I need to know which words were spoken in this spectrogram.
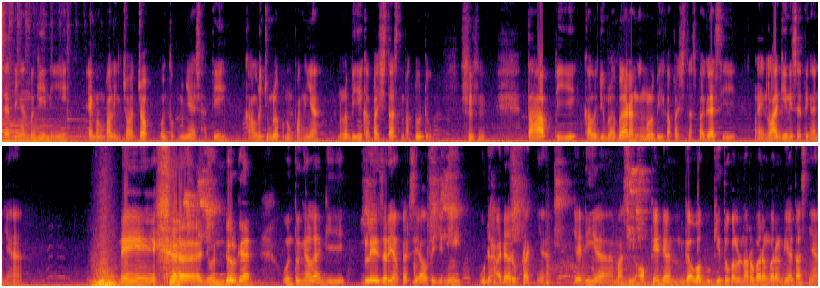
Settingan begini emang paling cocok untuk menyiasati kalau jumlah penumpangnya melebihi kapasitas tempat duduk. Tapi kalau jumlah barang yang melebihi kapasitas bagasi, lain lagi nih settingannya. Nih, nyundul kan? Untungnya lagi, Blazer yang versi LT ini udah ada roof racknya. Jadi ya masih oke dan nggak wagu gitu kalau naruh barang-barang di atasnya.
